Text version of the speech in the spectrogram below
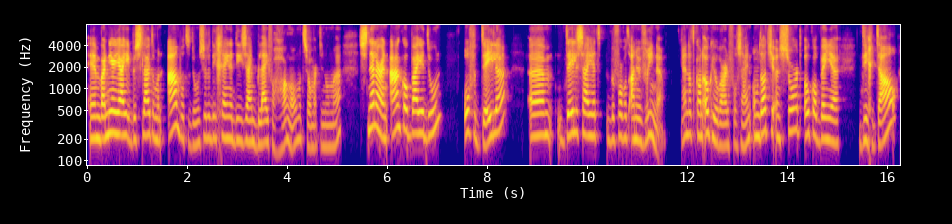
En wanneer jij besluit om een aanbod te doen, zullen diegenen die zijn blijven hangen, om het zo maar te noemen, sneller een aankoop bij je doen of het delen um, delen zij het bijvoorbeeld aan hun vrienden. En dat kan ook heel waardevol zijn, omdat je een soort, ook al ben je digitaal,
